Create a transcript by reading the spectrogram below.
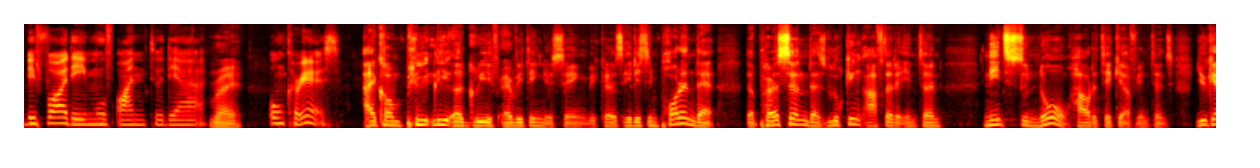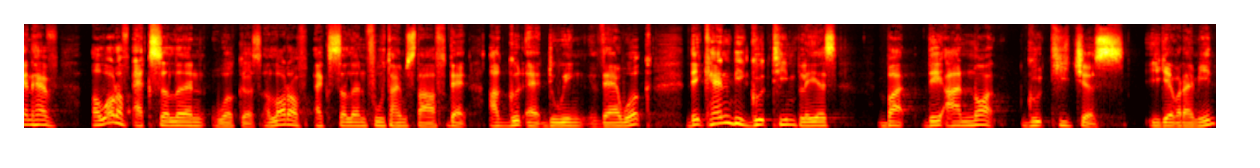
before they move on to their right own careers I completely agree with everything you're saying because it is important that the person that's looking after the intern needs to know how to take care of interns. You can have a lot of excellent workers, a lot of excellent full time staff that are good at doing their work. They can be good team players, but they are not good teachers. You get what I mean?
